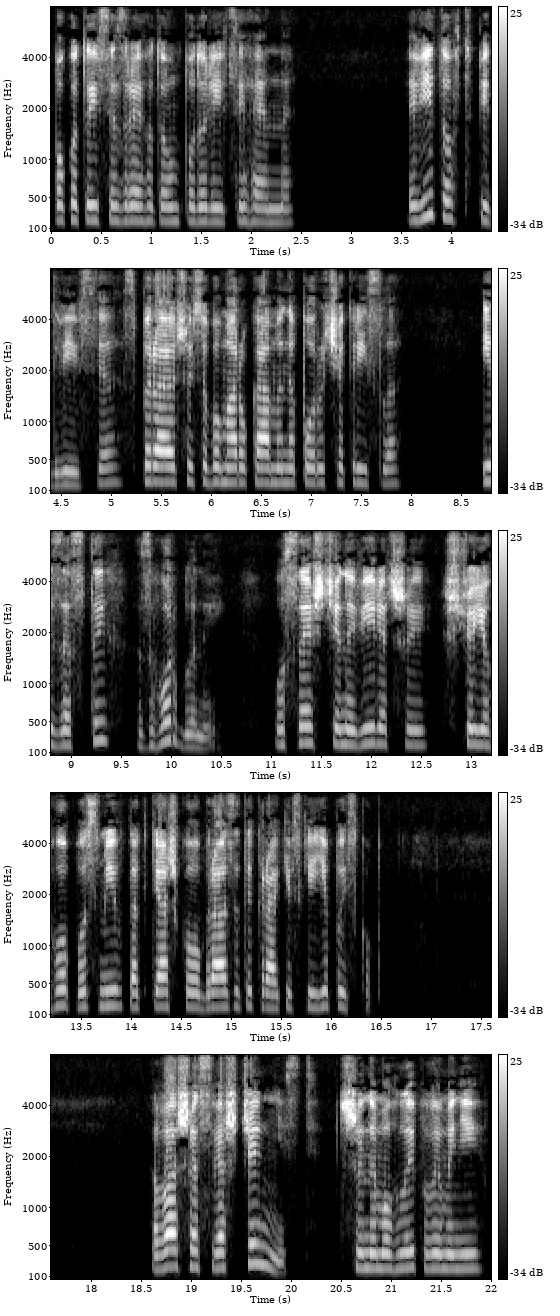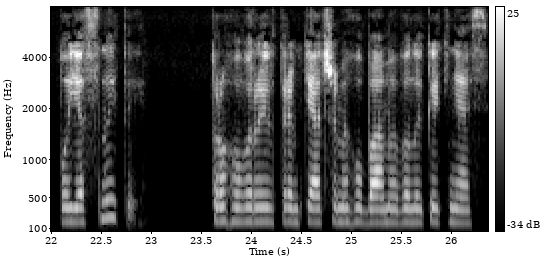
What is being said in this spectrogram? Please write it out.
покотився з реготом по долівці Генне. Вітовт підвівся, спираючись обома руками на поруччя крісла, і застиг, згорблений, усе ще не вірячи, що його посмів так тяжко образити краківський єпископ. Ваша священність, чи не могли б ви мені пояснити? проговорив тремтячими губами Великий князь,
